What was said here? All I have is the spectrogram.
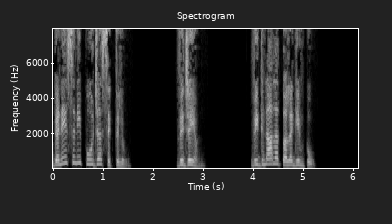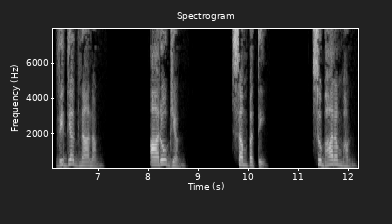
గణేశుని పూజ శక్తులు. విజయం. విఘ్నాల తొలగింపు. విద్య జ్ఞానం. ఆరోగ్యం. సంపత్తి. శుభారంభం.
